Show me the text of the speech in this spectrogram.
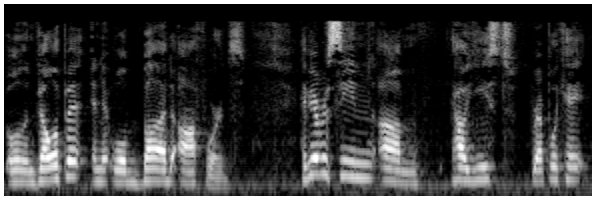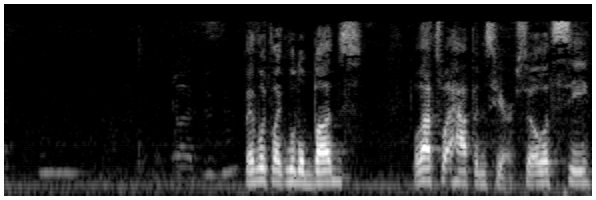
will envelop it and it will bud offwards. Have you ever seen um, how yeast replicate? They look like little buds. Well, that's what happens here. So let's see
